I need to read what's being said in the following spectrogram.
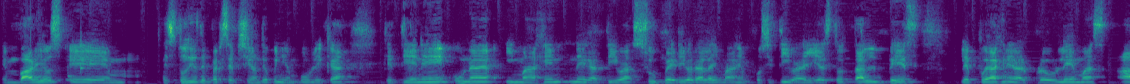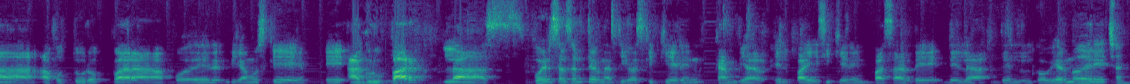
en varios... Eh, estudios de percepción de opinión pública que tiene una imagen negativa superior a la imagen positiva y esto tal vez le pueda generar problemas a, futuro para poder, digamos que, eh, agrupar las fuerzas alternativas que quieren cambiar el país y quieren pasar de, la, del gobierno derecha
